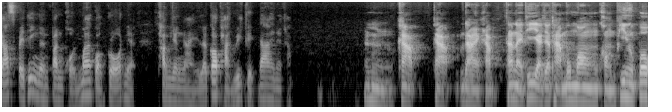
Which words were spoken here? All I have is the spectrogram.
กัสไปที่เงินปันผลมากกว่า growth เนี่ยทำยังไง แล้วก็ผ่านวิกฤตได้นะครับ อืมครับครับได้ครับท่านไหนที่อยากจะถามมุมมองของพี่นุโป้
